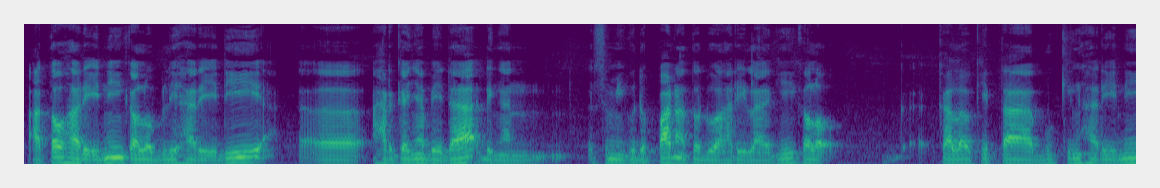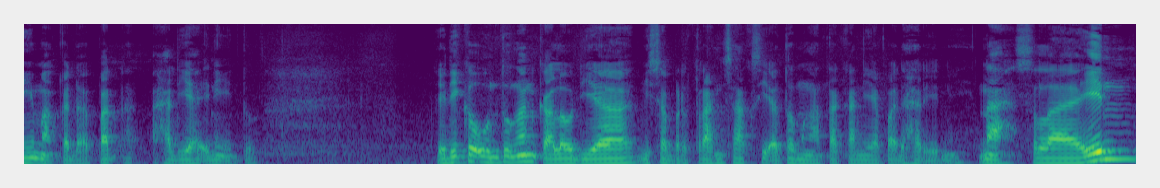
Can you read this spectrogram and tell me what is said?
atau hari ini kalau beli hari ini uh, harganya beda dengan seminggu depan atau dua hari lagi. Kalau kalau kita booking hari ini maka dapat hadiah ini itu jadi keuntungan kalau dia bisa bertransaksi atau mengatakan ya pada hari ini. Nah selain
